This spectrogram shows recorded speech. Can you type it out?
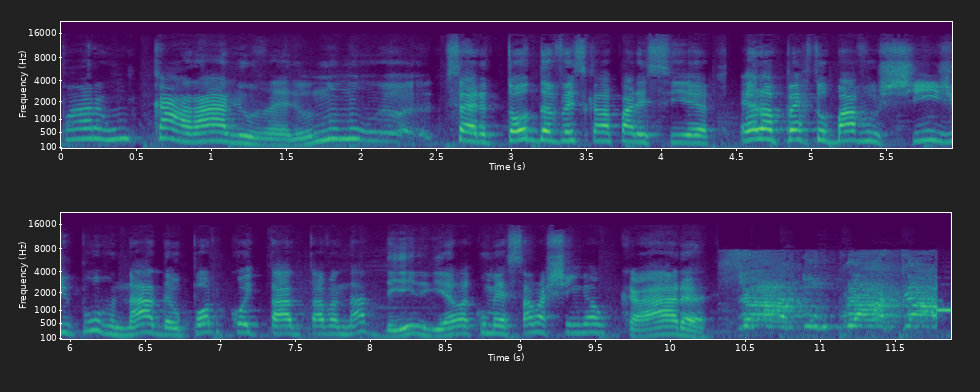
para um caralho, velho. Não- não- eu- sério, toda vez que ela aparecia, ela perturbava o Shinji por nada. O pobre coitado tava na dele e ela começava a xingar o cara. Chato pra cá!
